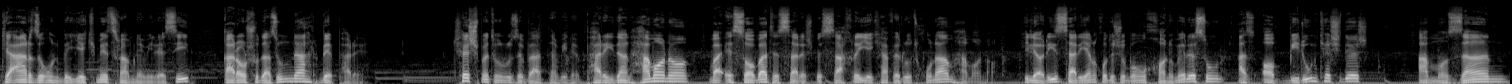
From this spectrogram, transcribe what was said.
که عرض اون به یک مترم نمی رسید قرار شد از اون نهر بپره. چشمتون روز بعد نبینه. پریدن همانا و اصابت سرش به صخره کف رودخونه هم همانا. هیلاری سریعا خودشو به اون خانومه رسوند. از آب بیرون کشیدش اما زن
